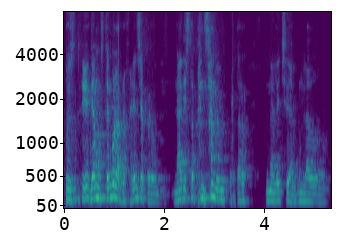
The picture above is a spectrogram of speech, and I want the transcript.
Pues, digamos, tengo la referencia, pero nadie está pensando en importar una leche de algún lado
